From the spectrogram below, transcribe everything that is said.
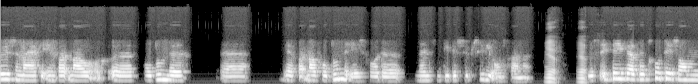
keuze maken in wat nou uh, voldoende, uh, ja, wat nou voldoende is voor de mensen die de subsidie ontvangen. Ja, ja. Dus ik denk dat het goed is om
